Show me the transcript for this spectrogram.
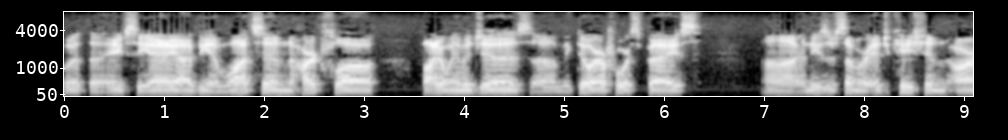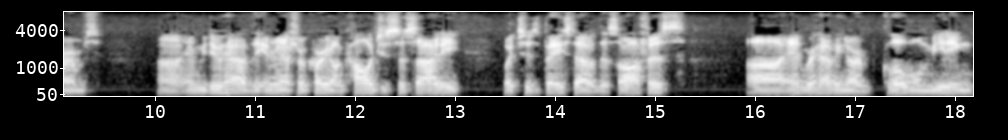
with HCA, IBM Watson, HeartFlow, Vital Images, uh, MacDill Air Force Base, uh, and these are some of our education arms. Uh, and we do have the International Cardio Oncology Society, which is based out of this office. Uh, and we're having our global meeting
